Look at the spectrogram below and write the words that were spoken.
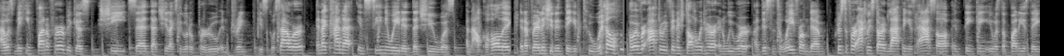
I was making fun of her because she said that she likes to go to Peru and drink pisco sour, and I kind of insinuated that she was an alcoholic, and apparently she didn't take it too well. However, after we finished talking with her and we were a distance away from them, Christopher actually started laughing his ass off and thinking it was the funniest thing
